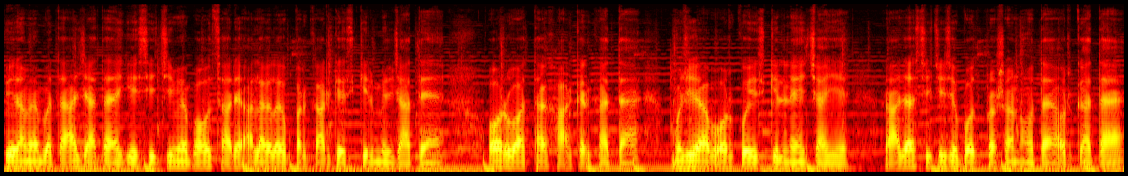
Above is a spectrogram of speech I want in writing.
फिर हमें बताया जाता है कि सिची में बहुत सारे अलग अलग प्रकार के स्किल मिल जाते हैं और वह थक हार कर कहता है, मुझे अब और कोई स्किल नहीं चाहिए। राजा सिची से बहुत प्रसन्न होता है और कहता है,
